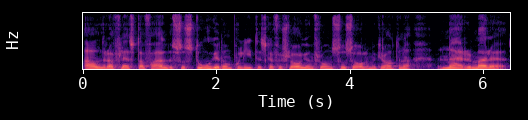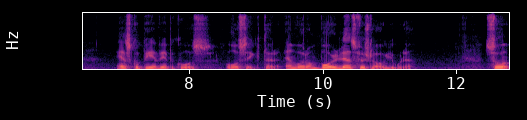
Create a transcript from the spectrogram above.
allra flesta fall så stod ju de politiska förslagen från Socialdemokraterna närmare SKP, VPKs åsikter än vad de borgerligas förslag gjorde. Så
